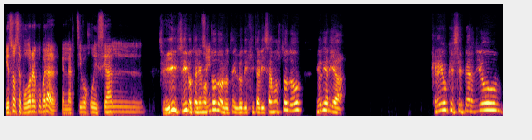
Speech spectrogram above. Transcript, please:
¿Y eso se pudo recuperar? ¿El archivo judicial Sí, sí, lo tenemos todo, lo, digitalizamos todo. Yo diría, creo que se perdió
